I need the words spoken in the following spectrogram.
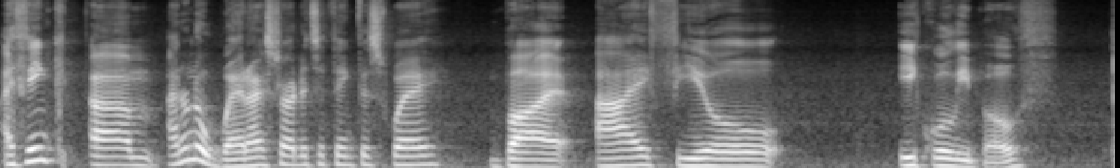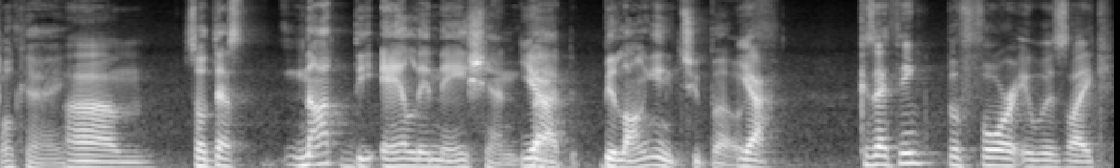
I think um, I don't know when I started to think this way, but I feel equally both. Okay. Um, so that's not the alienation, Yeah. but belonging to both. yeah, because I think before it was like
